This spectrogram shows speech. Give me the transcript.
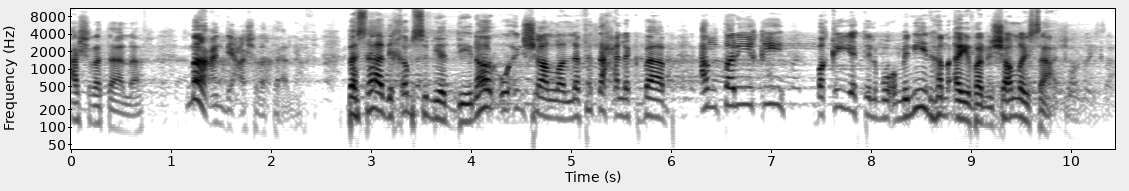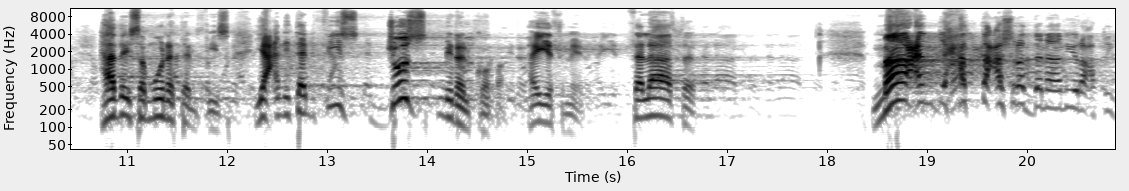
عشرة آلاف. ما عندي عشرة آلاف. بس هذه خمسمية دينار وإن شاء الله اللي فتح لك باب عن طريقي بقية المؤمنين هم أيضا إن شاء الله يساعدون. هذا يسمونه تنفيس يعني تنفيس جزء من الكرة. هي اثنين. ثلاثة. ما عندي حتى عشرة دنانير أعطيه.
